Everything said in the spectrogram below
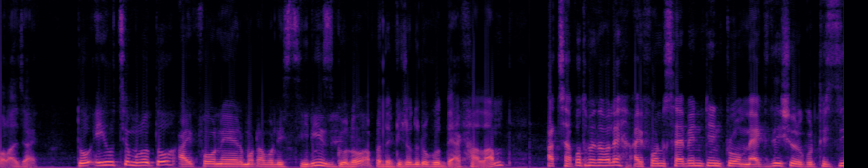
বলা যায়। তো এই হচ্ছে মূলত আইফোনের মোটামুটি সিরিজগুলো, আপনাদেরকে যতটুকু দেখালাম। আচ্ছা প্রথমে তাহলে আইফোন সেভেন্টিন প্রো ম্যাক্স দিয়ে শুরু করতেছি।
